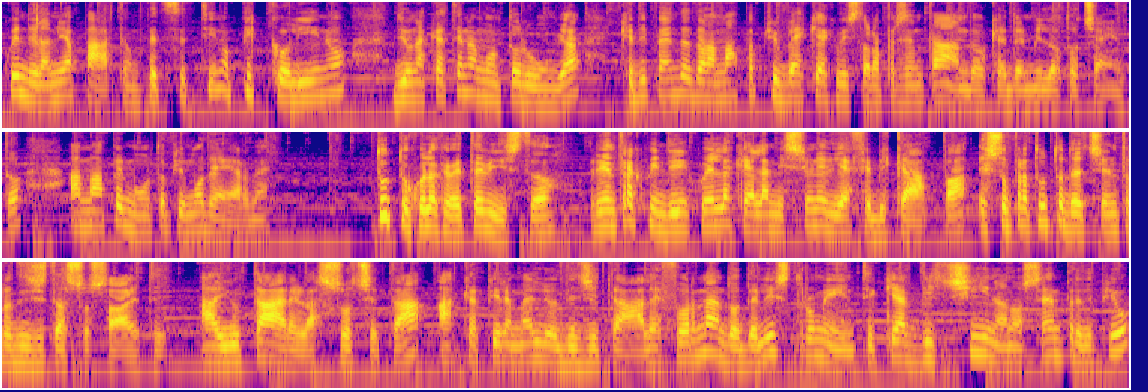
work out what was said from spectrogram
quindi la mia parte è un pezzettino piccolino di una catena molto lunga che dipende dalla mappa più vecchia che vi sto rappresentando, che è del 1800, a mappe molto più moderne. Tutto quello che avete visto rientra quindi in quella che è la missione di FBK e soprattutto del Centro Digital Society, aiutare la società a capire meglio il digitale fornendo degli strumenti che avvicinano sempre di più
